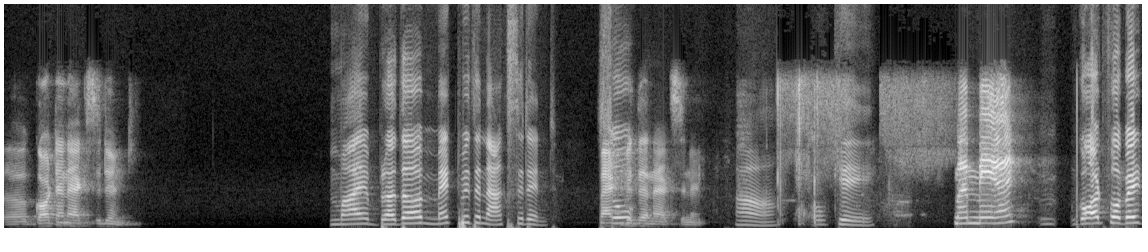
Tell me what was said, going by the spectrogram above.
uh, got an accident, My brother met with an accident. met So- with an accident. हाँ, okay. Ma'am, may I? Mm, God forbid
